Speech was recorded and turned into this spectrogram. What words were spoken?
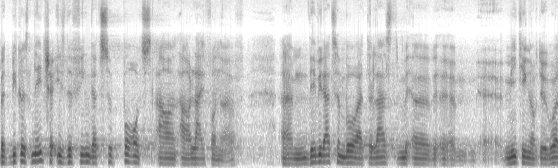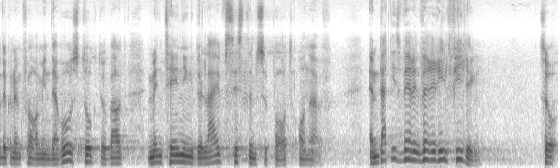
but because nature is the thing that supports our, our life on earth. Um, David Attenborough at the last uh, um, uh, meeting of the World Economic Forum in Davos talked about maintaining the life system support on earth. And that is very, very real feeling. So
